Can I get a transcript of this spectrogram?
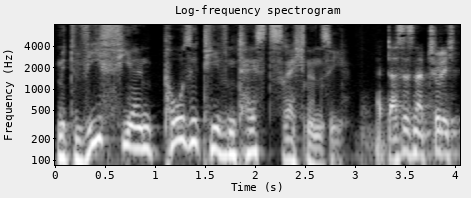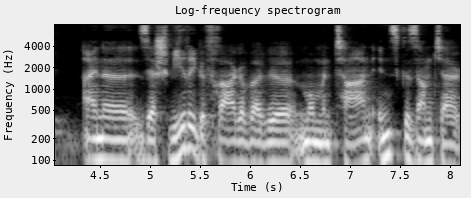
mit wie vielen positiven Tests rechnen Sie? Das ist natürlich eine sehr schwierige Frage, weil wir momentan insgesamt ja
